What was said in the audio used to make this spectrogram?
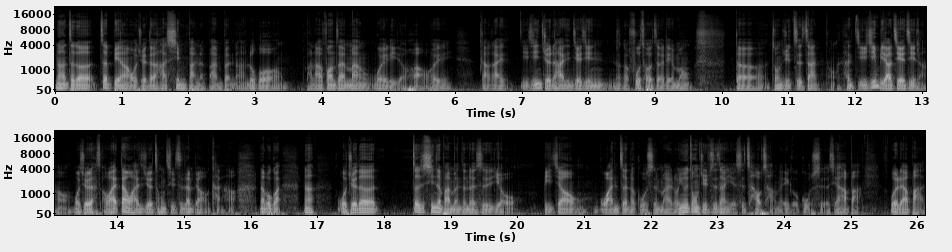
那这个这边啊，我觉得他新版的版本啊，如果把它放在漫威里的话，我会大概已经觉得他已经接近那个复仇者联盟的终局之战哦，很已经比较接近了哈。我觉得我还但我还是觉得终局之战比较好看哈。那不管，那我觉得这新的版本真的是有。比较完整的故事脉络，因为终局之战也是超长的一个故事，而且他把为了要把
